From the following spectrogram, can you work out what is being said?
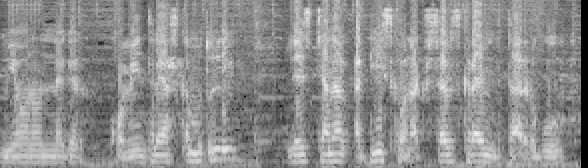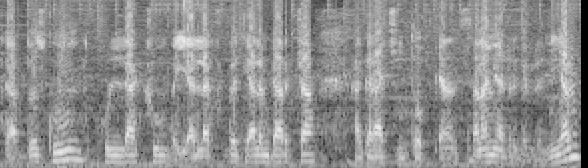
የሚሆነውን ነገር comment ላይ አስቀምጡልኝ። ለዚህ ቻናል አዲስ ከሆናችሁ subscribe እንድታደርጉ ጋበዝኩኝ። ሁላችሁም በያላችሁበት የዓለም ዳርቻ ሀገራችን ኢትዮጵያን ሰላም ያደርግልን እያልን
